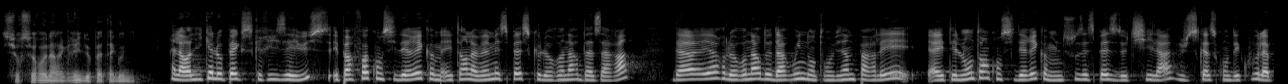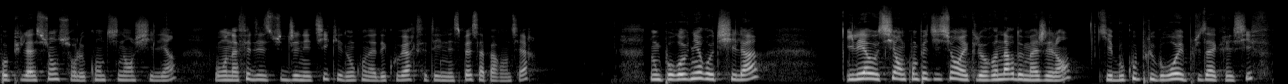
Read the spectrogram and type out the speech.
sur ce renard gris de Patagonie? Alors, l'Icalopex griseus est parfois considéré comme étant la même espèce que le renard d'Azara. D'ailleurs, le renard de Darwin dont on vient de parler a été longtemps considéré comme une sous-espèce de Chila jusqu'à ce qu'on découvre la population sur le continent chilien, où on a fait des études génétiques et donc on a découvert que c'était une espèce à part entière. Donc, pour revenir au Chila, il est aussi en compétition avec le renard de Magellan, qui est beaucoup plus gros et plus agressif,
